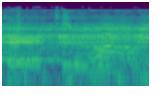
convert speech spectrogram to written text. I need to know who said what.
Speaker 1: stayed too long.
